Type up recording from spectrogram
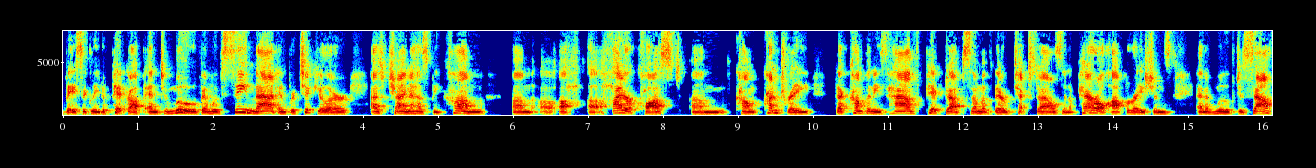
basically to pick up and to move. And we've seen that in particular as China has become um, a, a, higher cost um, country that companies have picked up some of their textiles and apparel operations and have moved to South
